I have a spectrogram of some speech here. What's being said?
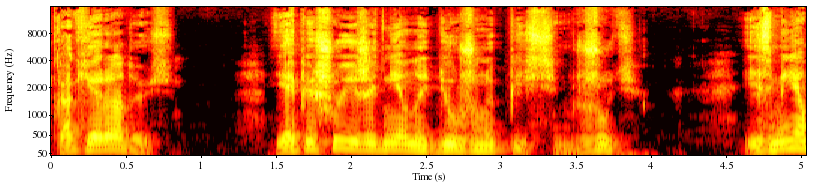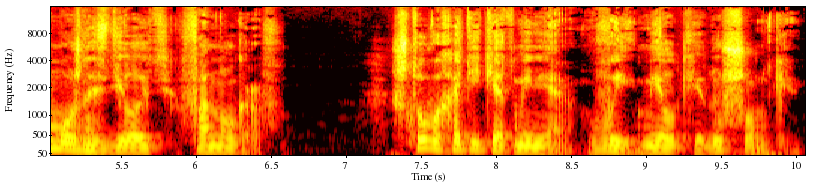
Как я радуюсь! Я пишу ежедневно дюжину писем. Жуть. Из меня можно сделать фонограф. Что вы хотите от меня, вы, мелкие душонки?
